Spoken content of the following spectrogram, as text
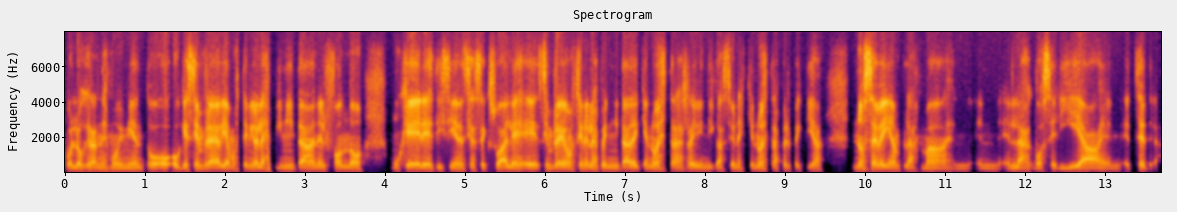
por los grandes movimientos o, que siempre habíamos tenido la espinita en el fondo, mujeres, disidencias sexuales, siempre habíamos tenido la espinita de que nuestras reivindicaciones, que nuestras perspectivas no se veían plasmadas en, en las vocerías, en, etcétera.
